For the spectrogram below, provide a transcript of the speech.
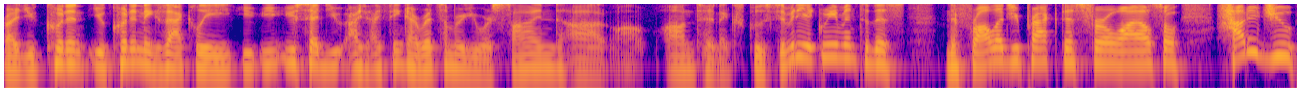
right? You couldn't you couldn't exactly. You, you said you. I, I think I read somewhere you were signed uh, onto an exclusivity agreement to this nephrology practice for a while. So how did you?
